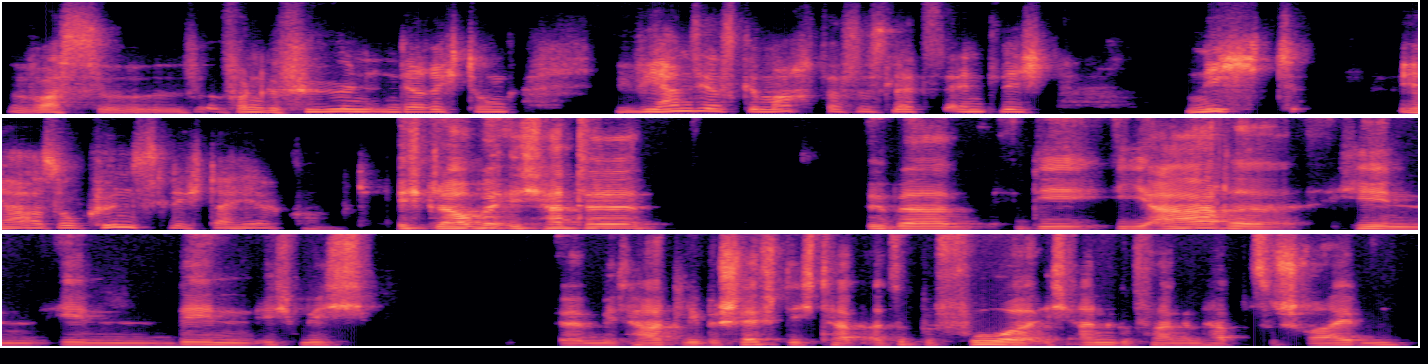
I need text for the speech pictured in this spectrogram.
was von Gefühlen in der Richtung. Wie haben Sie das gemacht, dass es letztendlich nicht ja so künstlich daherkommt? Ich glaube, ich hatte über die Jahre hin, in denen ich mich äh, mit Hartley beschäftigt habe, also bevor ich angefangen habe zu schreiben.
